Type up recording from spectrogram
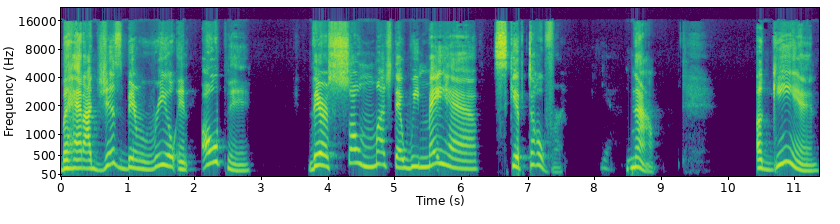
But had I just been real and open, there's so much that we may have skipped over. Yeah. Now, again,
